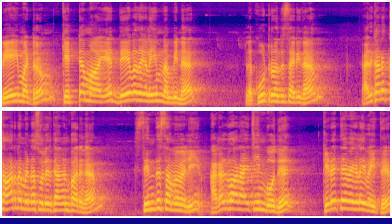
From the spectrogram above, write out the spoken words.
பேய் மற்றும் கெட்ட மாய தேவதைகளையும் நம்பினர். இல்லை கூற்று வந்து சரிதான். அதுக்கான காரணம் என்ன சொல்லியிருக்காங்கன்னு பாருங்கள் சிந்து சமவெளி அகழ்வாராய்ச்சியின் போது கிடைத்தவைகளை வைத்து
